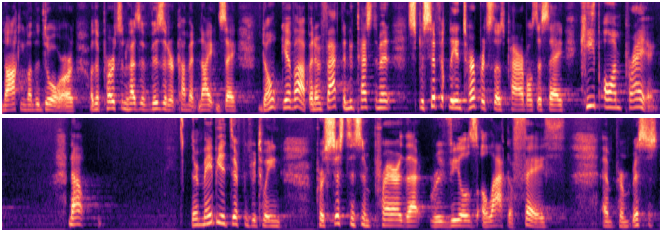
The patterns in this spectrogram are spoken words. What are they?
knocking on the door or, or the person who has a visitor come at night and say, Don't give up. And in fact, the New Testament specifically interprets those parables to say, Keep on praying. Now, there may be a difference between persistence in prayer that reveals a lack of faith and, persist,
